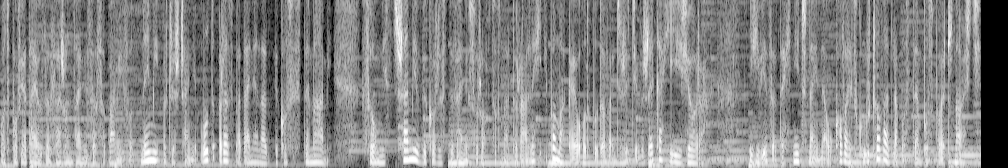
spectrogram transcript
Odpowiadają za zarządzanie zasobami wodnymi, oczyszczanie wód oraz badania nad ekosystemami. Są mistrzami w wykorzystywaniu surowców naturalnych i pomagają odbudować życie w rzekach i jeziorach. Ich wiedza techniczna i naukowa jest kluczowa dla postępu społeczności.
